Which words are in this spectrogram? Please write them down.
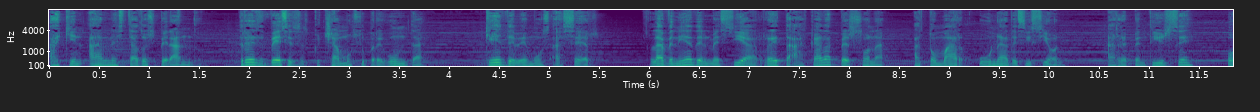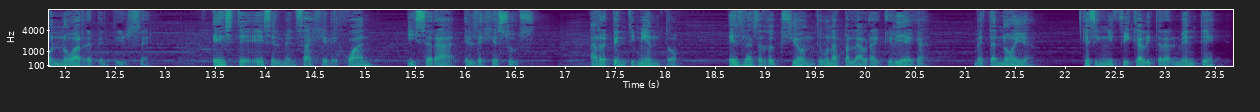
a quien han estado esperando. Tres veces escuchamos su pregunta, ¿qué debemos hacer? La venida del Mesías reta a cada persona a tomar una decisión, arrepentirse o no arrepentirse. Este es el mensaje de Juan y será el de Jesús. Arrepentimiento es la traducción de una palabra griega, metanoia, que significa literalmente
